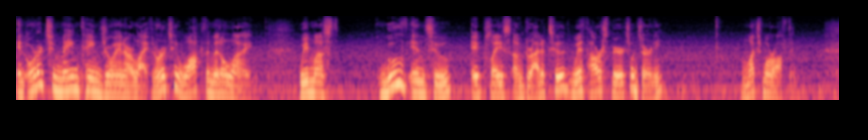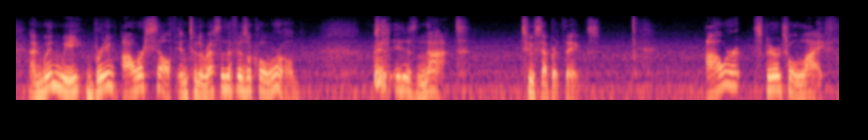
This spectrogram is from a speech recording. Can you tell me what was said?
in order to maintain joy in our life, in order to walk the middle line, we must move into a place of gratitude with our spiritual journey much more often. And when we bring ourself into the rest of the physical world, it is not two separate things. Our spiritual life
